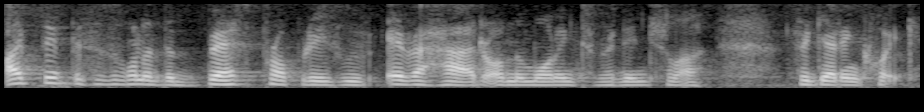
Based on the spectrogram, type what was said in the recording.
I think this is one of the best properties we've ever had on the Mornington Peninsula, so get in quick.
